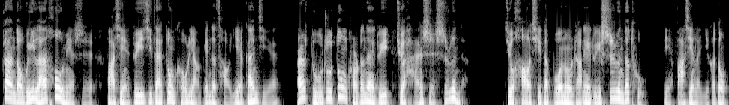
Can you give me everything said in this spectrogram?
转到围栏后面时，发现堆积在洞口两边的草叶干结，而堵住洞口的那堆却还是湿润的。就好奇地拨弄着那堆湿润的土，便发现了一个洞。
